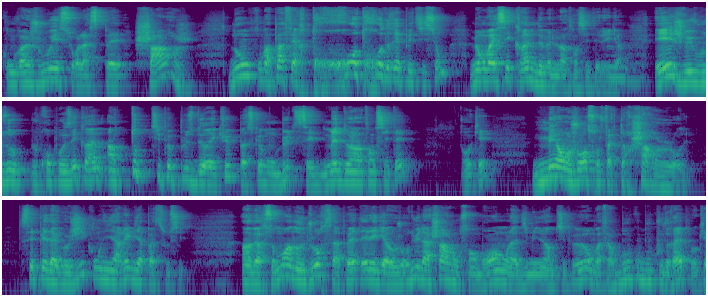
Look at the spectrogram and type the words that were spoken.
qu'on va jouer sur l'aspect charge, donc on va pas faire trop trop de répétitions, mais on va essayer quand même de mettre de l'intensité les gars. Et je vais vous op- proposer quand même un tout petit peu plus de récup parce que mon but c'est de mettre de l'intensité, ok Mais en jouant sur le facteur charge aujourd'hui. C'est pédagogique, on y arrive, il n'y a pas de souci. Inversement, un autre jour, ça peut être, hé les gars, aujourd'hui la charge on s'en branle, on la diminue un petit peu, on va faire beaucoup beaucoup de reps, ok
